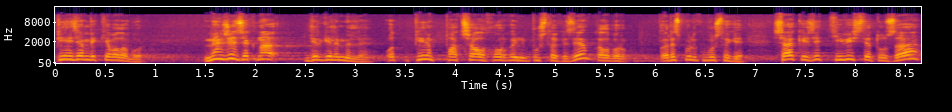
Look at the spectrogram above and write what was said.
Пирин жамбекке бала бур. Мен жен секна дергелемелі. Вот пирин патшалық органы пушта кезе, калбыр республика пушта ке. Ша кезе тивиште туза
